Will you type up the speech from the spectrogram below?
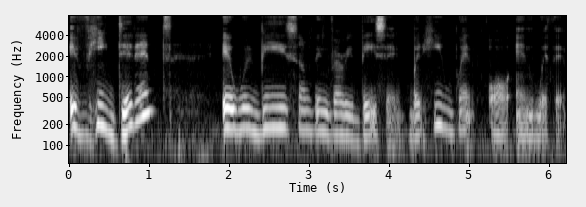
if he didn't, it would be something very basic, but he went all in with it.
